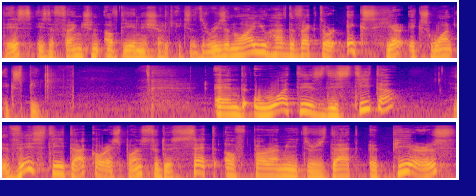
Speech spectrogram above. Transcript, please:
This is a function of the initial x. That's the reason why you have the vector x here, x1, xp. And what is this theta? This theta corresponds to the set of parameters that appears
